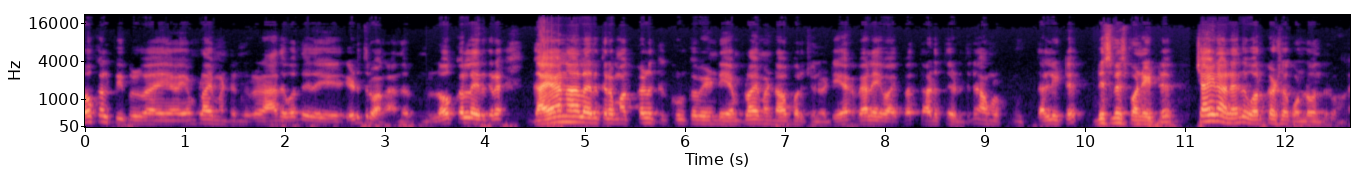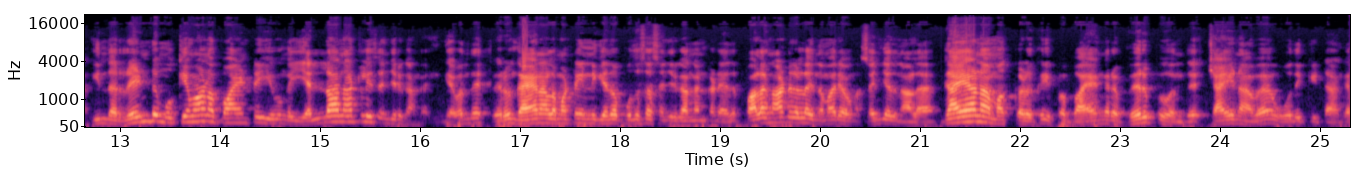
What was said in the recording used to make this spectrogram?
லோக்கல் பீப்புள் எம்ப்ளாய்மெண்ட்டுங்கிற அதை வந்து எடுத்துருவாங்க. அந்த லோக்கலில் இருக்கிற கயானாவில் இருக்கிற மக்களுக்கு கொடுக்க வேண்டிய எம்ப்ளாய்மெண்ட் ஆப்பர்ச்சுனிட்டியை வேலை வாய்ப்பை தடுத்து எடுத்துட்டு அவங்களுக்கு தள்ளிட்டு டிஸ்மிஸ் பண்ணிட்டு சைனாலேருந்து ஒர்க்கர்ஸை கொண்டு வந்துருவாங்க. இந்த ரெண்டு முக்கியமான பாயிண்ட்டு இவங்க எல்லா நாட்டிலையும் செஞ்சுருக்காங்க. இங்கே வந்து வெறும் கயானாவில் மட்டும் இன்னைக்கு ஏதோ புதுசாக செஞ்சிருக்காங்கன்னு கிடையாது. பல நாடுகளில் இந்த மாதிரி அவங்க செஞ்சதுனால கயானா மக்களுக்கு இப்போ பயங்கர வெறுப்பு வந்து சைனாவை ஒதுக்கிட்டாங்க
